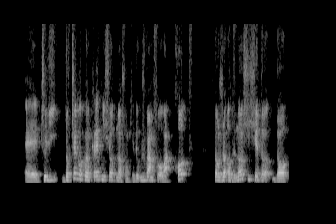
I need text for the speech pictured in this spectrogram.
E, czyli do czego konkretnie się odnoszą. Kiedy używam słowa kot, to że odnosi się do, do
